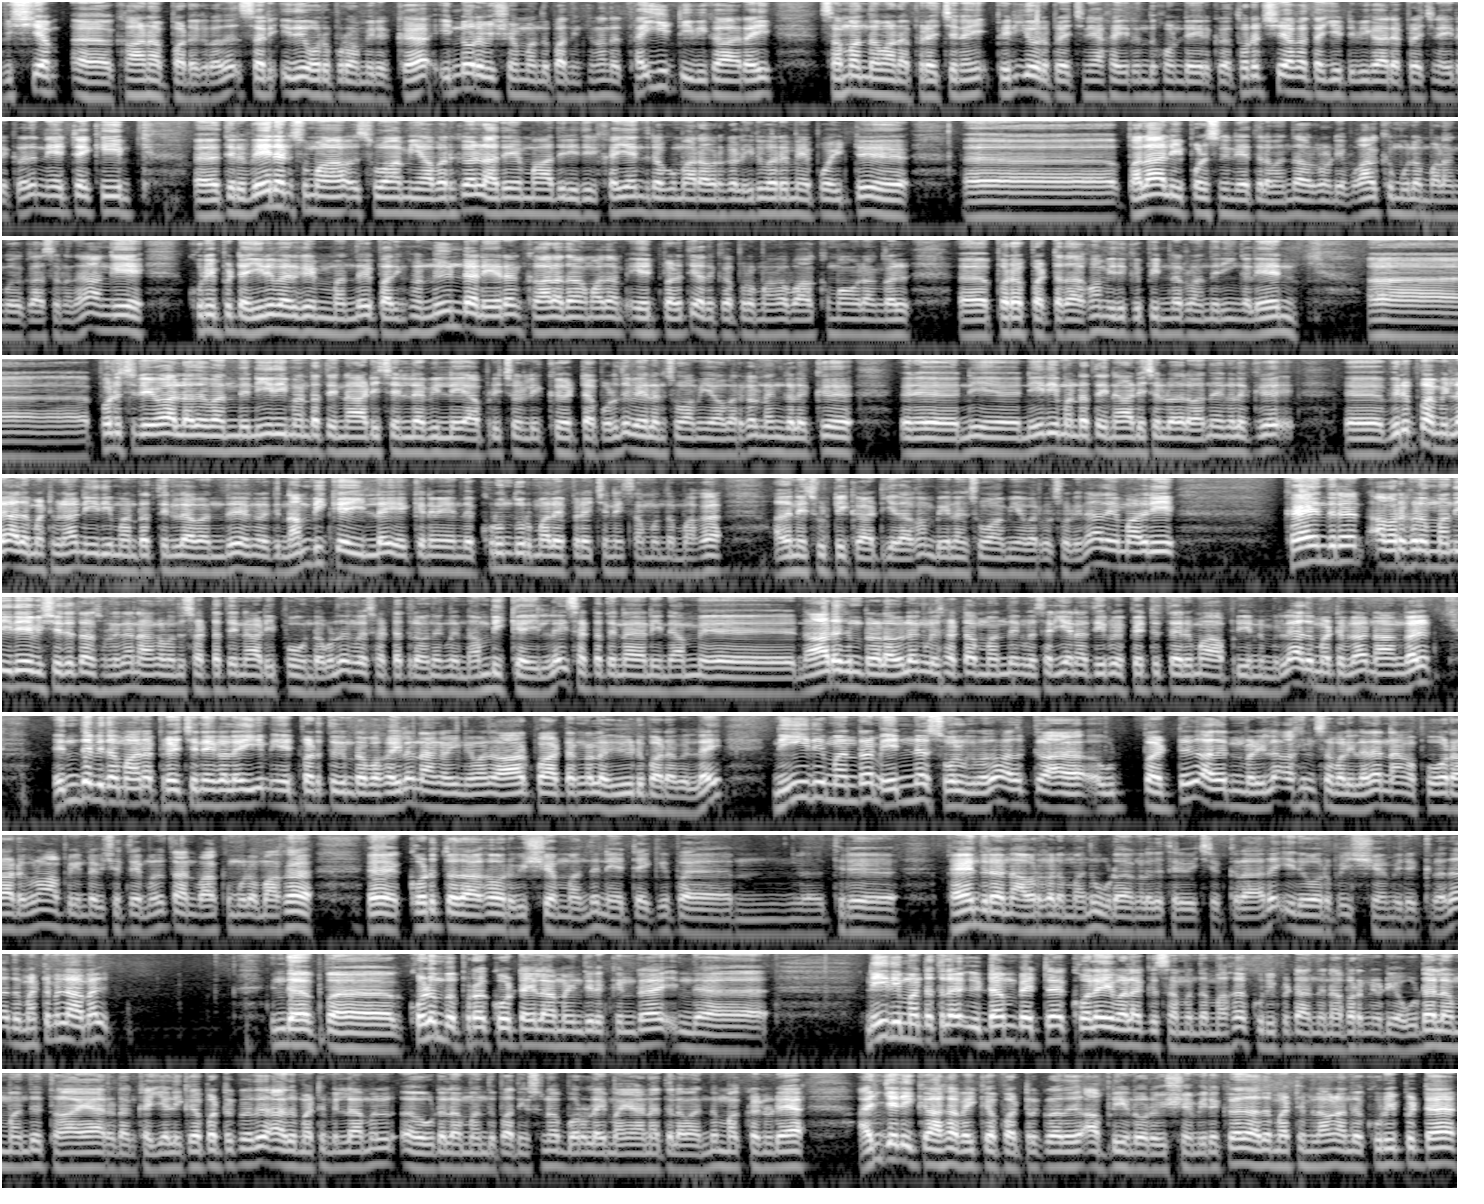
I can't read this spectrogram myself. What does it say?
விஷயம் காணப்படுகிறது. சரி இது ஒரு புறம் இருக்க. இன்னொரு விஷயம் வந்து பார்த்தீங்கன்னா அந்த தையிட்டி விகார சம்பந்தமான பிரச்சனை பெரிய ஒரு பிரச்சனையாக இருந்து கொண்டே இருக்கிறது. தொடர்ச்சியாக தையிட்டு விகார பிரச்சனை இருக்கிறது. நேற்றைக்கு திரு வேலன் சுமா சுவாமி அவர்கள் அதே மாதிரி திரு கையேந்திரகுமார் அவர்கள் இருவருமே போயிட்டு பலாலி போலீஸ் நிலையத்தில் வந்து அவர்களுடைய வாக்குமூலம் வழங்குவதற்காக சொன்னது அங்கே குறிப்பிட்ட இருவரையும் வந்து பார்த்தீங்கன்னா நீண்ட நேரம் காலதாமதம் ஏற்படுத்தி அதுக்கப்புறமாக வாக்குமூலங்கள் அஹ், பெறப்பட்டதாகவும் இதுக்கு பின்னர் வந்து நீங்கள் ஏன் ஆஹ், அல்லது வந்து நீதிமன்றத்தை நாடி செல்லவில்லை அப்படி சொல்லி கேட்ட பொழுது வேலன் சுவாமி அவர்கள் எங்களுக்கு நீதிமன்றத்தை நாடி செல்வதில் வந்து எங்களுக்கு விருப்பம் இல்லை அது மட்டும் இல்லாமல் நீதிமன்றத்தில் வந்து எங்களுக்கு நம்பிக்கை இல்லை. ஏற்கனவே இந்த குருந்தூர் மலை பிரச்சனை சம்பந்தமாக அதனை சுட்டி காட்டியதாகவும் வேலன் சுவாமி அவர்கள் சொல்லியிருந்தார். அதே மாதிரி கயேந்திரன் அவர்களும் வந்து இதே விஷயத்தை தான் சொல்லியிருந்தேன் நாங்கள் வந்து சட்டத்தை நாடி போகின்ற பொழுது எங்களுக்கு சட்டத்தில் வந்து எங்களுக்கு நம்பிக்கை இல்லை. சட்டத்தை நாடி நம் நாடுகின்ற அளவில் எங்களுக்கு சட்டம் வந்து எங்களுக்கு சரியான தீர்வை பெற்றுத் தருமா அப்படின்னு இல்லை. அது மட்டும் இல்லை நாங்கள் எந்த விதமான பிரச்சனைகளையும் ஏற்படுத்துகின்ற வகையில் நாங்கள் இங்கே வந்து ஆர்ப்பாட்டங்களில் ஈடுபடவில்லை. நீதிமன்றம் என்ன சொல்கிறதோ அதுக்கு உட்பட்டு அதன் வழியில் அஹிம்ச வழியில் தான் நாங்கள் போராடுகிறோம் அப்படின்ற விஷயத்தை வந்து தான் வாக்குமூலமாக கொடுத்ததாக ஒரு விஷயம் வந்து நேற்றைக்கு இப்போ திரு கயேந்திரன் அவர்களும் வந்து ஊடகங்களுக்கு தெரிவிச்சிருக்கிறாரு. இது ஒரு விஷயம் இருக்கிறது. அது மட்டும் இல்லாமல் இந்த ப- கொழும்பு புறக்கோட்டையில் அமைந்திருக்கின்ற இந்த நீதிமன்றத்தில் இடம்பெற்ற கொலை வழக்கு சம்பந்தமாக குறிப்பிட்ட அந்த நபரினுடைய உடலம் வந்து தாயாரிடம் கையளிக்கப்பட்டிருக்கிறது. அது மட்டும் இல்லாமல் உடலம் வந்து பார்த்திங்கன்னு சொன்னால் பொருளை மயானத்தில் வந்து மக்களுடைய அஞ்சலிக்காக வைக்கப்பட்டிருக்கிறது அப்படின்ற ஒரு விஷயம் இருக்கிறது. அது மட்டும் இல்லாமல் அந்த குறிப்பிட்ட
